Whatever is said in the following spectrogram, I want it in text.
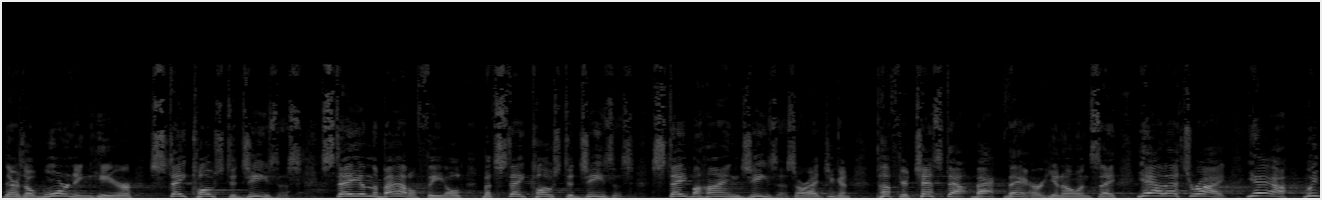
there's a warning here. Stay close to Jesus. Stay in the battlefield, but stay close to Jesus. Stay behind Jesus, alright? You can puff your chest out back there, you know, and say, yeah, that's right. Yeah, we,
